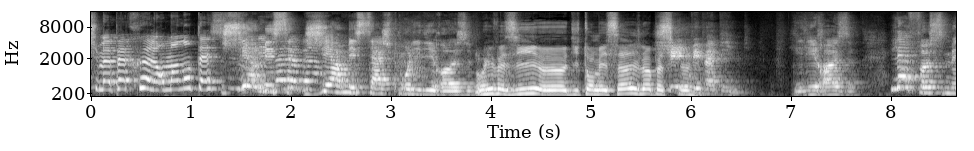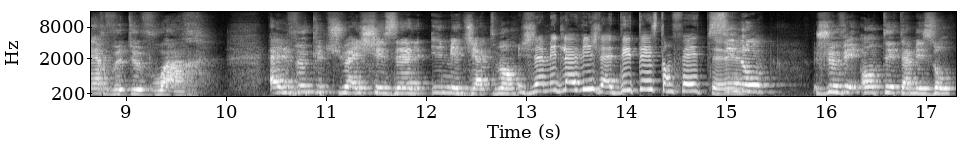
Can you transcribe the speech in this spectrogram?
Tu m'as pas cru, alors maintenant t'as su. J'ai un, messa- un message pour Lily Rose. Oui, vas-y, euh, dis ton message là Je parce que. Peppa Pig. Lily Rose, la fausse mère veut te voir. Elle veut que tu ailles chez elle immédiatement. Jamais de la vie, je la déteste en fait. Euh, Sinon, je vais hanter ta maison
